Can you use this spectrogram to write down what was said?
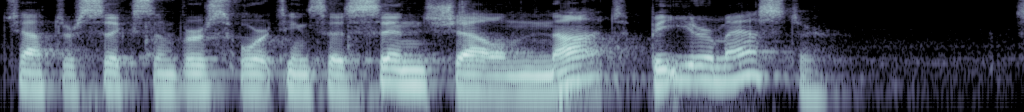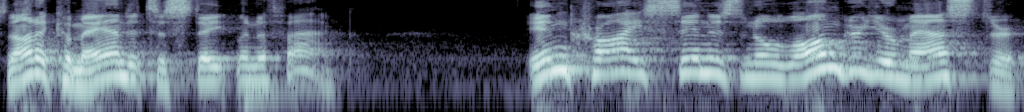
chapter 6 and verse 14 says, Sin shall not be your master. It's not a command, it's a statement of fact. In Christ, sin is no longer your master.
